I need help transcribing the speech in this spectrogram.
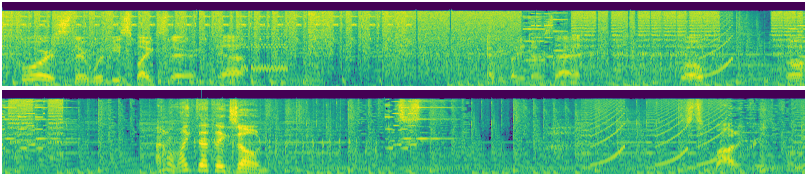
Of course, there would be spikes there. Yeah. Everybody knows that. Whoa. Oh. I don't like that big zone. And crazy for me.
